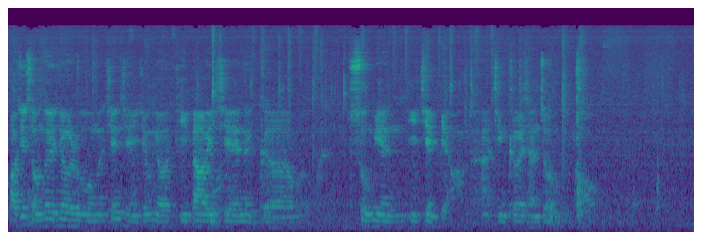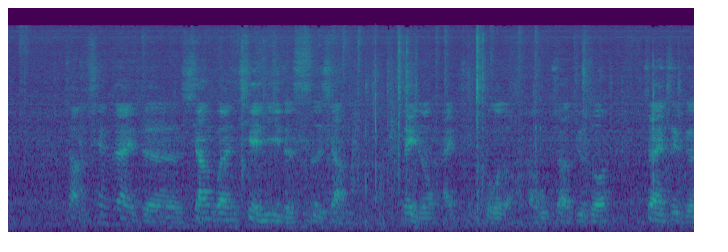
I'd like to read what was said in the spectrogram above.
保七总队就如我们先前已经有提报一些那个书面意见表啊，请各位参照。好。像现在的相关建议的事项内容还挺多的啊，我不知道就是说。在这个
